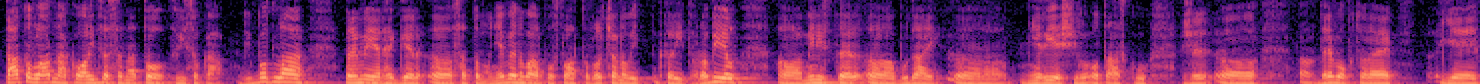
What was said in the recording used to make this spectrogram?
Táto vládna koalícia sa na to zvysoka vybodla. Premiér Heger e, sa tomu nevenoval, poslal to Vlčanovi, ktorý to robil. Minister e, Budaj e, neriešil otázku, že drevo, ktoré je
